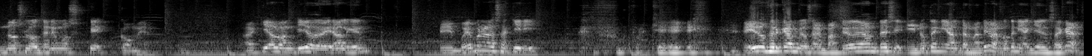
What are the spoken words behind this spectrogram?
nos lo tenemos que comer. Aquí al banquillo debe ir alguien. Eh, voy a poner a Sakiri, porque he ido a hacer cambios en el partido de antes y, no tenía alternativas, no tenía quien sacar.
